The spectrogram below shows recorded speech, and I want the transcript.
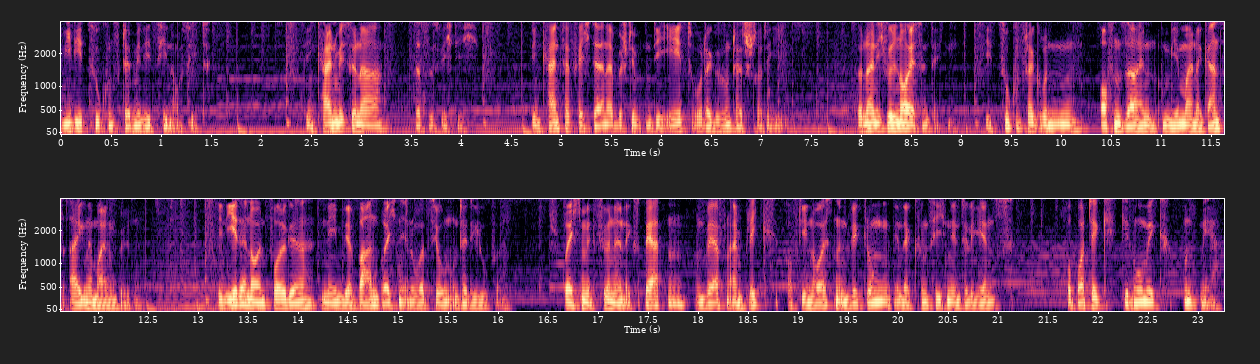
wie die Zukunft der Medizin aussieht. Ich bin kein Missionar, das ist wichtig. Ich bin kein Verfechter einer bestimmten Diät oder Gesundheitsstrategie, sondern ich will Neues entdecken, die Zukunft ergründen, offen sein und mir meine ganz eigene Meinung bilden. In jeder neuen Folge nehmen wir bahnbrechende Innovationen unter die Lupe, sprechen mit führenden Experten und werfen einen Blick auf die neuesten Entwicklungen in der künstlichen Intelligenz, Robotik, Genomik und mehr.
